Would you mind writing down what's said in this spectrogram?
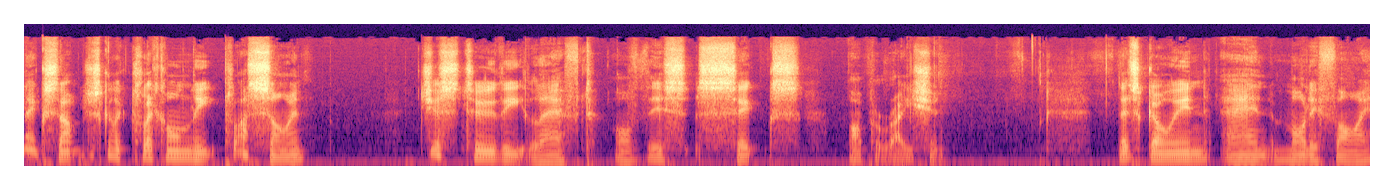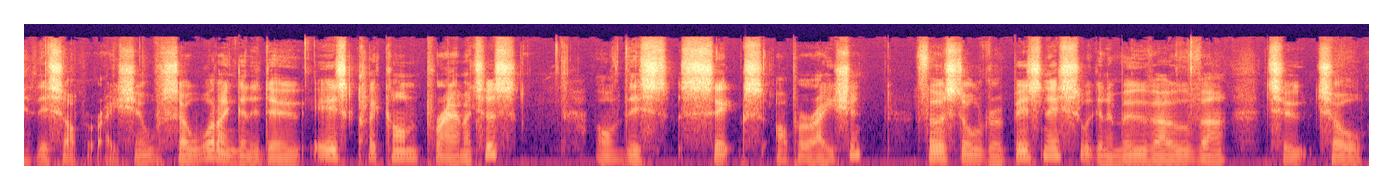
Next up, just going to click on the plus sign just to the left of this 6 operation. Let's go in and modify this operation. So what I'm going to do is click on parameters of this 6 operation First order of business, we're going to move over to tool.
